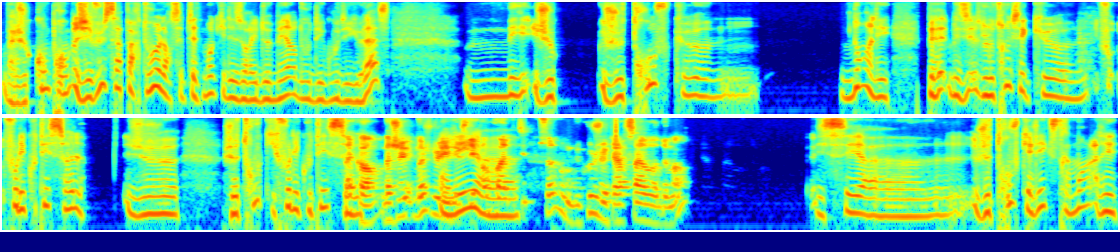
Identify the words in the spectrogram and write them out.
Bah, je comprends. J'ai vu ça partout. Alors, c'est peut-être moi qui ai des oreilles de merde ou des goûts dégueulasses. Mais je, je trouve que. hum, Non, elle est. Mais le truc, c'est que. Il faut, faut l'écouter seul. Je, je trouve qu'il faut l'écouter seul. D'accord. Bah, moi je Elle l'ai pas encore euh, écouté tout seul, donc du coup je vais faire ça euh, demain. Et c'est. euh, Je trouve qu'elle est extrêmement. Elle est...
